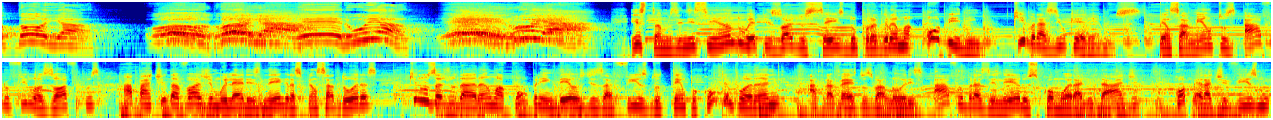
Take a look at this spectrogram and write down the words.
Odoia! Odoia! Eruia! Eruia! Estamos iniciando o episódio 6 do programa Obirim. Que Brasil queremos? Pensamentos afrofilosóficos a partir da voz de mulheres negras pensadoras que nos ajudarão a compreender os desafios do tempo contemporâneo através dos valores afro-brasileiros como oralidade, cooperativismo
